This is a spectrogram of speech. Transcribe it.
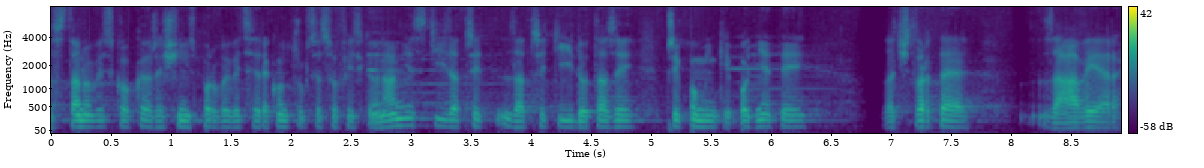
stanovisko k řešení sporu ve věci rekonstrukce Sofijského náměstí. Za, tři, za třetí dotazy, připomínky, podněty. Za čtvrté závěr.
